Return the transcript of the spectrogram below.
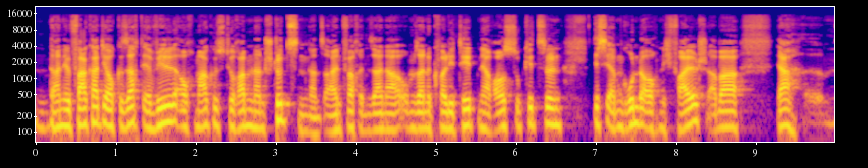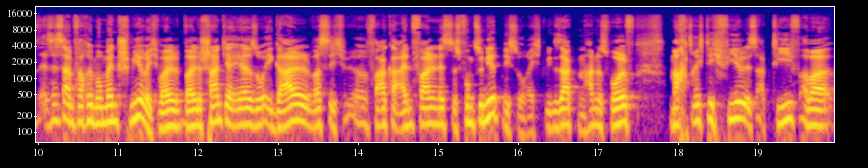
Daniel Fark hat ja auch gesagt, er will auch Markus Thuram dann stützen, ganz einfach in seiner, um seine Qualitäten herauszukitzeln. Ist ja im Grunde auch nicht falsch, aber ja, es ist einfach im Moment schwierig, weil, weil es scheint ja eher so, egal was sich äh, Farke einfallen lässt, es funktioniert nicht so recht. Wie gesagt, ein Hannes Wolf macht richtig viel, ist aktiv, aber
